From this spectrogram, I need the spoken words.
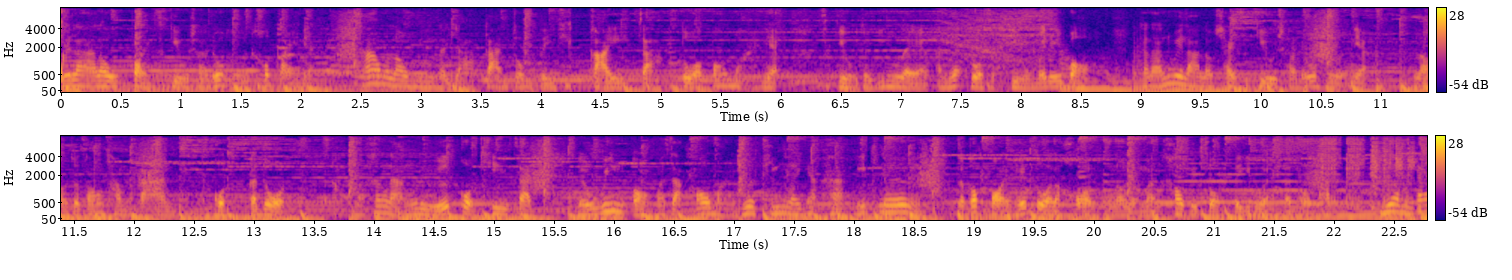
เวลาเราปล่อยสกิล Shadow Heart เข้าไปเนี่ย ถ้าเรามีระยะการโจมตีที่ไกลจากตัวเป้าหมายเนี่ย สกิลจะยิ่งแรง อันนี้ตัวสกิลไม่ได้บอก ฉะนั้นเวลาเราใช้สกิล Shadow Heart เนี่ย เราจะต้องทำการกดกระโดดกลับมาข้างหลังหรือกดคีย์จัดแล้ววิ่งออกมาจากเป้าหมายเพื่อทิ้งระยะห่างนิดนึง แล้วก็ปล่อยให้ตัวละครของเราเนี่ยมันเข้าไปโจมตีโดยอัตโนมัติ เมื่อมันได้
